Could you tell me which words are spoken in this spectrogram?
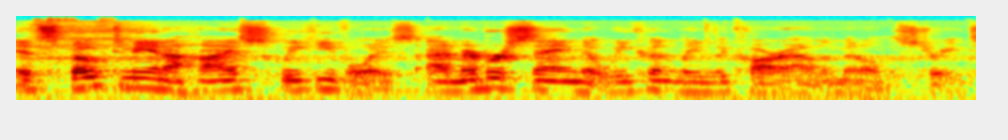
It spoke to me in a high, squeaky voice. I remember saying that we couldn't leave the car out in the middle of the street.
